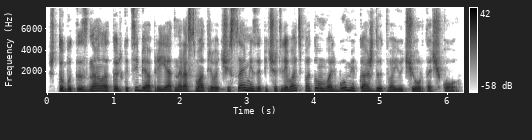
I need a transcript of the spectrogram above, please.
Чтобы ты знала, только тебя приятно рассматривать часами и запечатлевать потом в альбоме каждую твою черточку.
